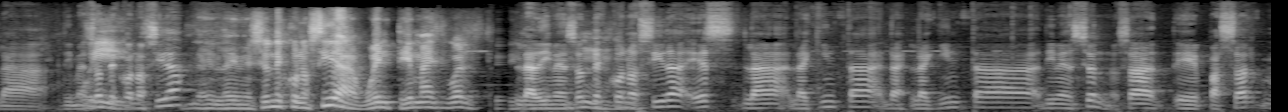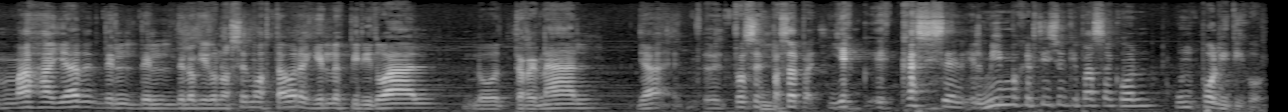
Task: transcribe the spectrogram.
La Dimensión Desconocida? La, Dimensión Desconocida, buen tema igual. La Dimensión Desconocida es la, quinta la, quinta dimensión. O sea, eh, pasar más allá de, lo que conocemos hasta ahora, que es lo espiritual, lo terrenal. ¿ya? Entonces, pasar. Y es, es casi el mismo ejercicio que pasa con un político.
